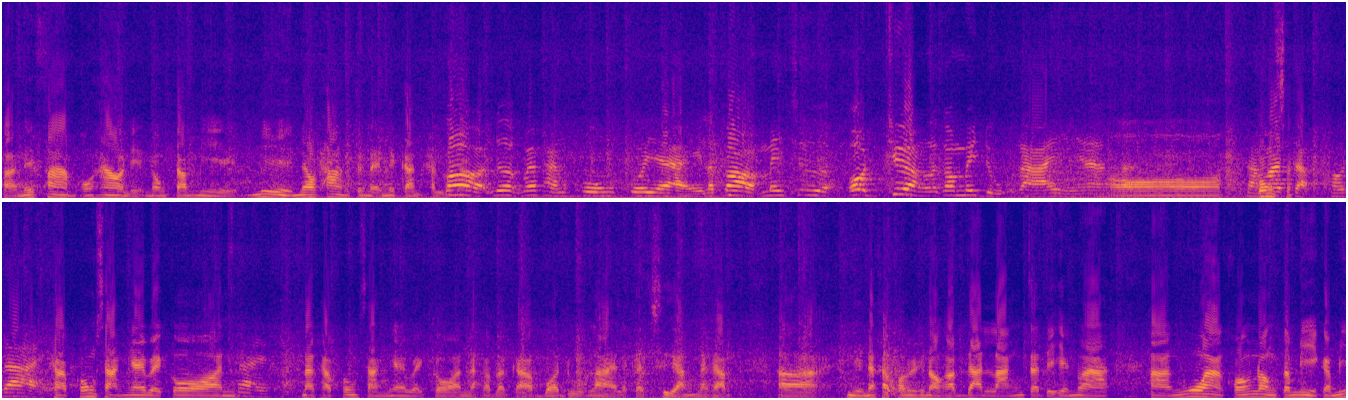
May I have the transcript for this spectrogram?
อ่าในฟาร์มของเฮาเนี่ยน้องตามีมีแนวทางจังไหนในการคัดเลืก็อกเลือกแม่พันธุ์โครงตัวใหญ่ แล้วก็ไม่เชื่อโอ้เชื่องแล้วก็ไม่ดุร้ายอย่างเงี้ยอ๋อสาโครงมารถสร้างจับเขาได้ครับโครงสั่งไงไว้ก่อน ใช่ค่ะ นะครับโครงสั่งไงไว้ก่อนนะครับแล้วก็บอดูลายแล้วก็เชื่องนะครับ อ่านี่นะครับพ่อแม่พี่น้องครับด้านหลังจะได้เห็นว่าอ่างัวของน้องตามีกับมี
